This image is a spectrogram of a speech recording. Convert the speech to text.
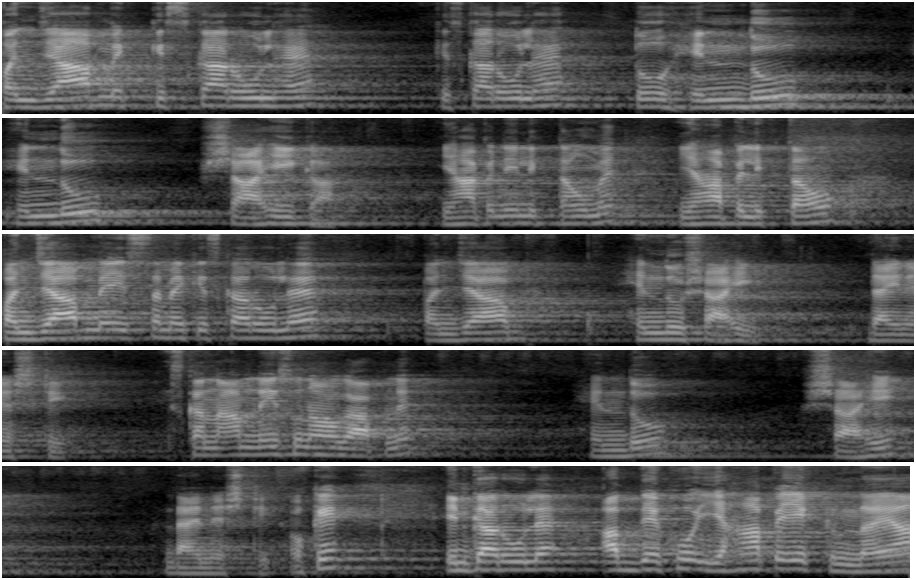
पंजाब में किसका रूल है? किसका रूल है? तो हिंदू हिंदू शाही का। यहाँ पे नहीं लिखता हूँ मैं, यहाँ पे लिखता हूँ। पंजाब में इस समय किसका रूल है? पंजाब हिंदू शाही डायनेस्टी इसका नाम नहीं सुना होगा आपने? हिंदू शाही डायनेस्टी ओके इनका रूल है। अब देखो, यहाँ पे एक नया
